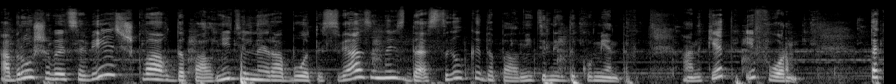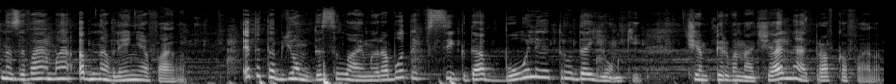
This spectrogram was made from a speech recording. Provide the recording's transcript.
обрушивается весь шквал дополнительной работы, связанной с досылкой дополнительных документов, анкет и форм, так называемое обновление файла. Этот объем досылаемой работы всегда более трудоемкий, чем первоначальная отправка файла.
